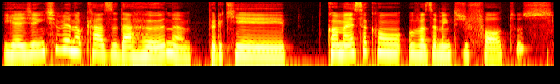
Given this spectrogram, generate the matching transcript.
E a gente vê no caso da Hannah, porque começa com o vazamento de fotos.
